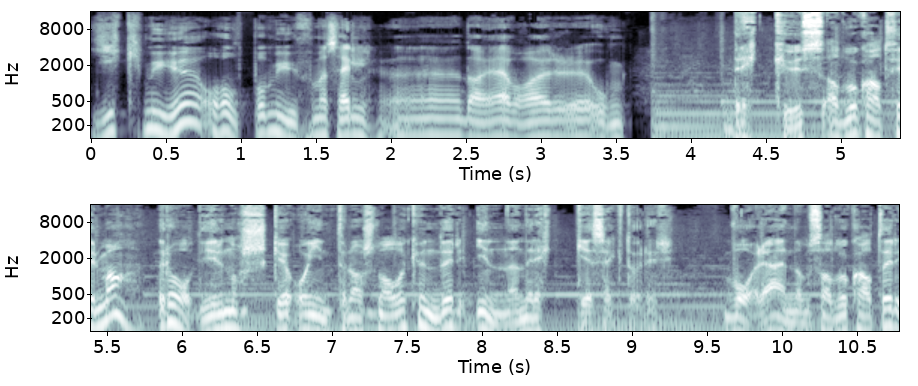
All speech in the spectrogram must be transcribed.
gikk mye og holdt på mye for meg selv eh, da jeg var ung. Brekkhus advokatfirma rådgir norske og internasjonale kunder innen en rekke sektorer. Våre eiendomsadvokater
